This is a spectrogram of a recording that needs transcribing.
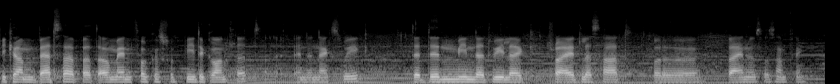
become better. But our main focus would be the gauntlet in the next week. That didn't mean that we like tried less hard for the finals or something.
